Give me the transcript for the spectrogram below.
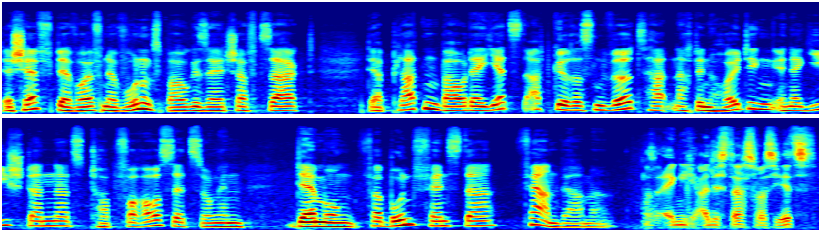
Der Chef der Wolfener Wohnungsbaugesellschaft sagt, der Plattenbau, der jetzt abgerissen wird, hat nach den heutigen Energiestandards Top-Voraussetzungen. Dämmung, Verbundfenster, Fernwärme. Also eigentlich alles das, was jetzt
